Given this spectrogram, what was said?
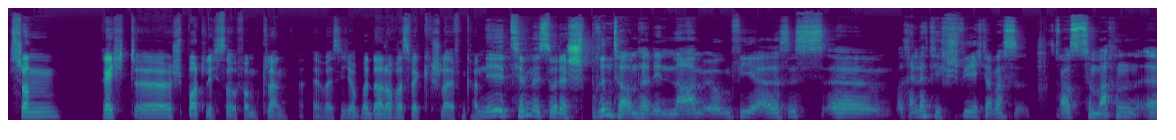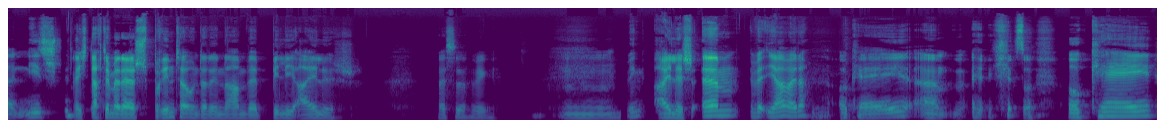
schon recht äh, sportlich so vom Klang. Ich weiß nicht, ob man da noch was wegschleifen kann. Nee, Tim ist so der Sprinter unter den Namen irgendwie. Also es ist äh, relativ schwierig, da was draus zu machen. Äh, nee, ich dachte mir, der Sprinter unter den Namen wäre Billy Eilish. Weißt du? Wegen, mm. Eilish. Ähm, ja, weiter. Okay. Ähm, so, okay.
